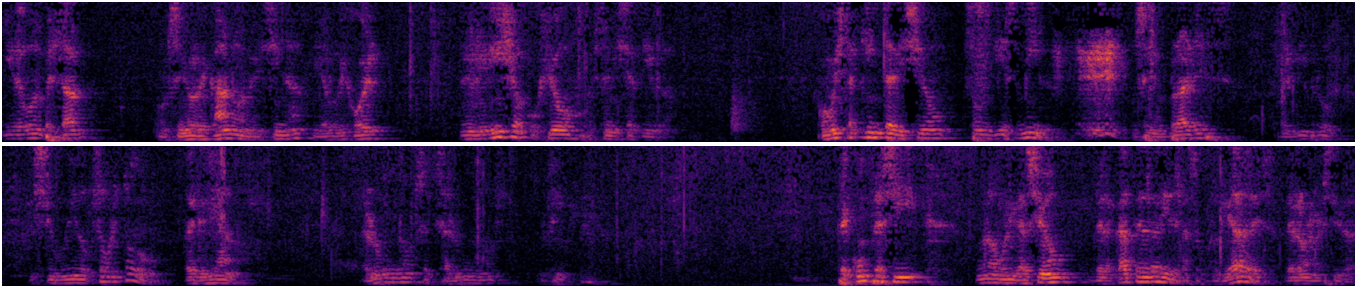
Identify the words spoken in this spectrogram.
y debo empezar con el señor decano de medicina, y ya lo dijo él, desde el inicio acogió esta iniciativa. Con esta quinta edición son 10.000 los ejemplares del libro distribuido, sobre todo a alumnos, exalumnos, en fin. Se cumple así una obligación de la cátedra y de las autoridades de la universidad.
